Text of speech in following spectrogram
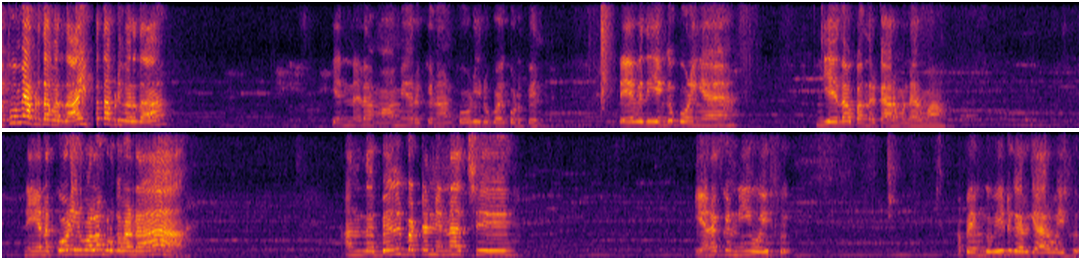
எப்பவுமே அப்படிதான் வருதா? இப்பதான் அப்படி வருதா? என்னடா மாமியாருக்கு நான் கோடி ரூபாய் கொடுப்பேன். ரேவதி எங்க போனீங்க? இங்கே தான் உட்காந்துருக்கேன் அரை மணி நேரமா. நீ எனக்கு கோடி ரூபாய்லாம் கொடுக்க வேண்டாம். அந்த பெல் பட்டன் என்னாச்சு? எனக்கு நீ ஒய்ஃபு அப்போ எங்கள் வீட்டுக்காருக்கு யார் ஒய்ஃபு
